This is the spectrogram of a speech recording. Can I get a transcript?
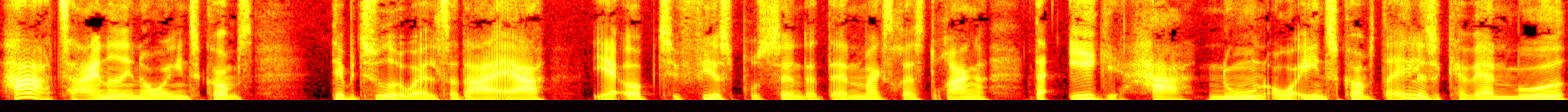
har tegnet en overenskomst. Det betyder jo altså, at der er ja, op til 80 procent af Danmarks restauranter, der ikke har nogen overenskomst, der ellers kan være en måde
